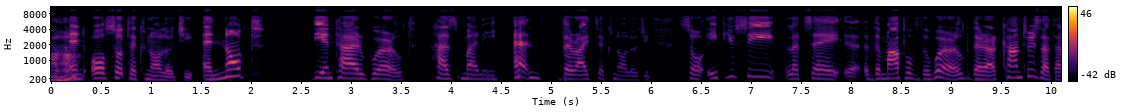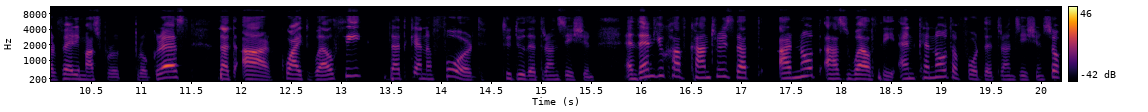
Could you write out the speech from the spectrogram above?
uh-huh. and also technology, and not the entire world has money and the right technology. So if you see, let's say, uh, the map of the world, there are countries that are very much pro- progressed, that are quite wealthy, that can afford to do the transition. And then you have countries that are not as wealthy and cannot afford the transition. So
